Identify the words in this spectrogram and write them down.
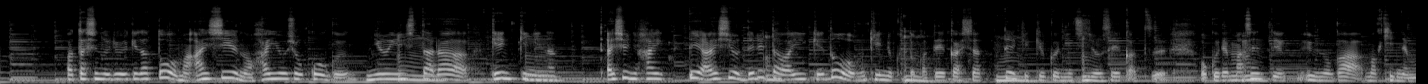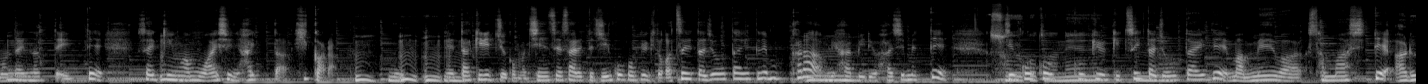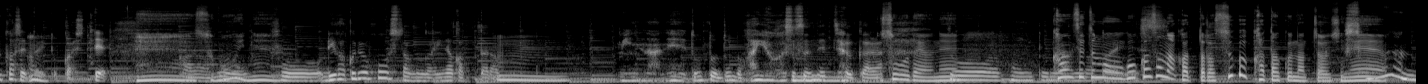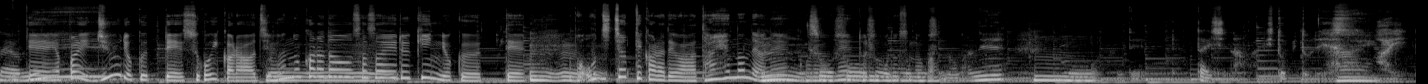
私の領域だと、まあ、ICU の肺葉症候群入院したら元気になっうん ICU に入って ICU 出れたはいいけど、もう筋力とか低下しちゃって、うん。結局日常生活送れませんっていうのが、まあ、近年問題になっていて最近はもう ICU に入った日からうん。もう寝たきりっていうかもう鎮静されて人工呼吸器とかついた状態でからうん。リハビリを始めて、人工呼吸器ついた状態で、まあ、目は覚まして歩かせたりとかして、すごいね。そう理学療法士さんがいなかったら、うんみんなねどんどんどんどん肺葉が進んでっちゃうから、そうだよね。そう本当に関節も動かさなかったらすぐ硬くなっちゃうしね。そう。なんだよね。でやっぱり重力ってすごいから自分の体を支える筋力ってやっぱ落ちちゃってからでは大変なんだよね、うんこれをね取り戻すのが。ね、うん。なんで大事な人々です。はい。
